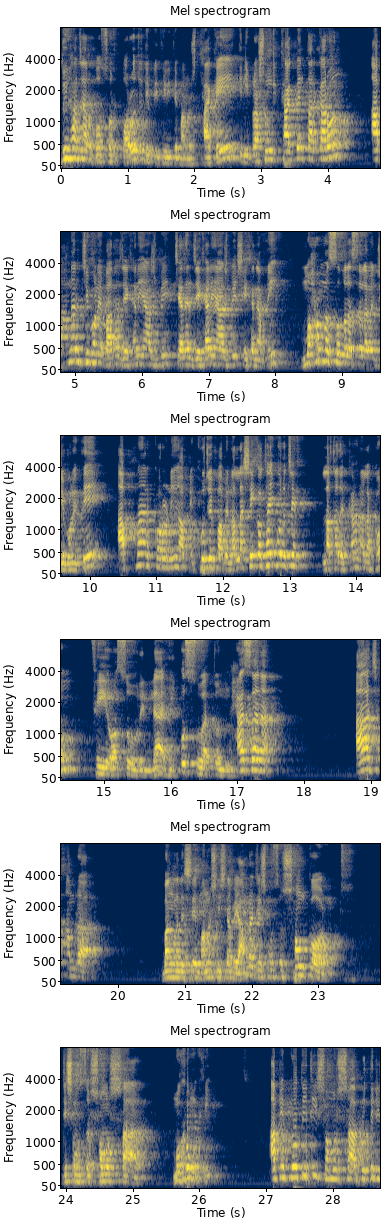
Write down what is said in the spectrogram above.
দুই হাজার বছর পরও যদি পৃথিবীতে মানুষ থাকে, তিনি প্রাসঙ্গিক থাকবেন। তার কারণ, আপনার জীবনে বাধা যেখানেই আসবে চ্যালেঞ্জ যেখানেই আসবে, সেখানে আপনি মোহাম্মদ সাল্লাহ সাল্লামের জীবনেতে আপনার করণীয় আপনি খুঁজে পাবেন। আল্লাহ সেই কথাই বলেছেন, লাকাদ কানা লাকুম ফি রাসূলিল্লাহি উসওয়াতুন হাসানা। আজ আমরা বাংলাদেশে মানুষ হিসাবে আমরা যে সমস্ত সংকট, যে সমস্ত সমস্যার মুখোমুখি, আপনি প্রতিটি সমস্যা, প্রতিটি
